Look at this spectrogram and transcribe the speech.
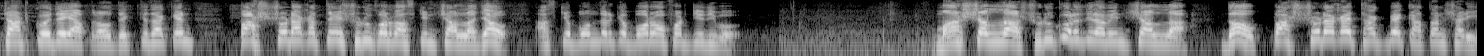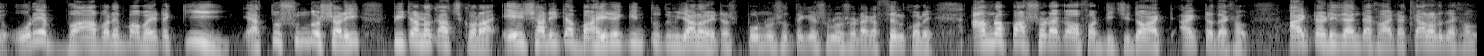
স্টার্ট করে যাই আপনারাও দেখতে থাকেন। পাঁচশো টাকা থেকে শুরু করব আজকে ইনশাল্লাহ যাও, আজকে বন্ধুদেরকে বড় অফার দিয়ে দিব। মার্শাল্লাহ শুরু করে দিলাম ইনশাল্লাহ দাও, পাঁচশো টাকায় থাকবে কাতান শাড়ি। ওরে বাবা রে বাবা, এটা কি? এত সুন্দর শাড়ি, পিটানো কাজ করা। এই শাড়িটা বাইরে কিন্তু তুমি জানো, এটা পনেরোশো থেকে ষোলোশো টাকা সেল করে। আমরা পাঁচশো টাকা অফার দিচ্ছি। দাও এক- আরেকটা দেখাও। আরেকটা ডিজাইন দেখাও একটা কালার দেখাও।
